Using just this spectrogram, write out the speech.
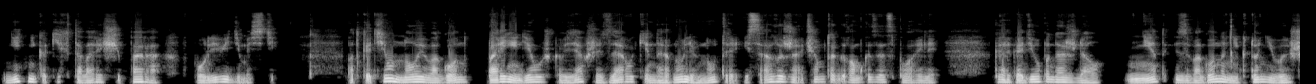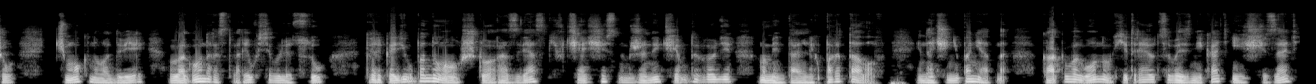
Нет никаких товарищей пара в поле видимости. Подкатил новый вагон. Парень и девушка, взявшись за руки, нырнули внутрь и сразу же о чем-то громко заспорили. Крокодил подождал. Нет, из вагона никто не вышел. Чмокнула дверь, вагон растворился в лесу. Крокодил подумал, что развязки в чаще снабжены чем-то вроде моментальных порталов, иначе непонятно, как вагоны ухитряются возникать и исчезать,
